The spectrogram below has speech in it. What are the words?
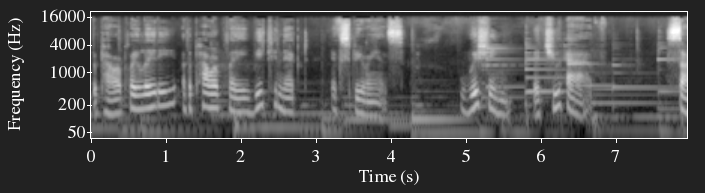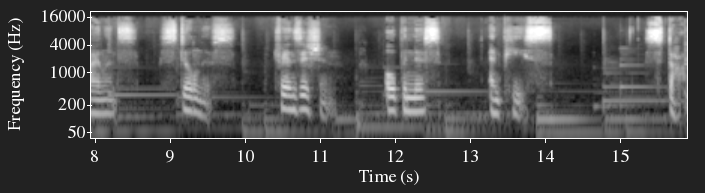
the Power Play Lady of the Power Play Reconnect experience, wishing that you have silence, stillness, transition, openness, and peace. Stop.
